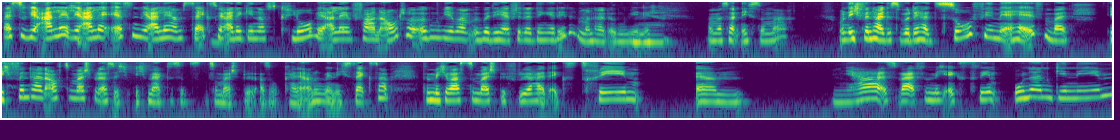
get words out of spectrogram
Weißt du, wir alle, wir alle essen, wir alle haben Sex, wir alle gehen aufs Klo, wir alle fahren Auto irgendwie, aber über die Hälfte der Dinge redet man halt irgendwie nicht, Ja. weil man es halt nicht so macht. Und ich finde halt, es würde halt so viel mehr helfen, weil ich finde halt auch zum Beispiel, also ich, ich merke das jetzt zum Beispiel, also keine Ahnung, wenn ich Sex habe, für mich war es zum Beispiel früher halt extrem, ähm, ja, es war für mich extrem unangenehm,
